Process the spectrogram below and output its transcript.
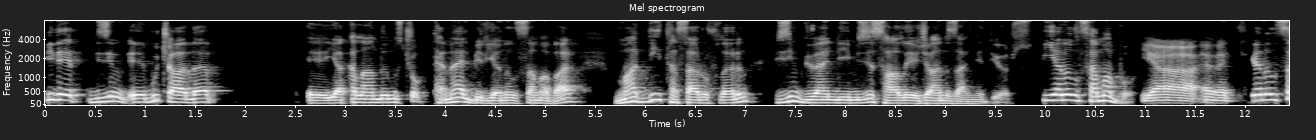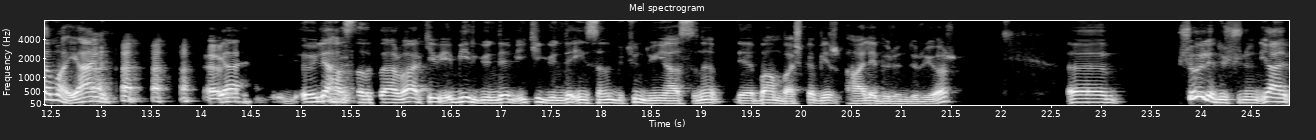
Bir de bizim e, bu çağda e, yakalandığımız çok temel bir yanılsama var maddi tasarrufların bizim güvenliğimizi sağlayacağını zannediyoruz. Bir yanılsama bu. Ya evet. Yanılsama yani. evet. Yani öyle hastalıklar var ki bir günde iki günde insanın bütün dünyasını e, bambaşka bir hale büründürüyor. Ee, şöyle düşünün yani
